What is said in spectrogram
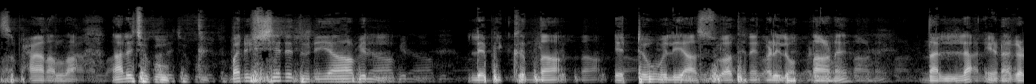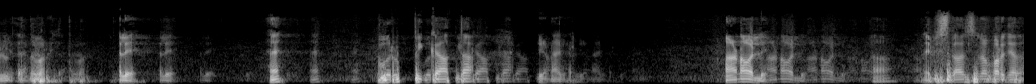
സുബാനല്ല ആലോചിക്കൂ മനുഷ്യന് ദുനിയാവിൽ ലഭിക്കുന്ന ഏറ്റവും വലിയ ആസ്വാദനങ്ങളിൽ ഒന്നാണ് നല്ല ഇണകൾ എന്ന് പറയുന്നത്. അല്ലെ? വെറുപ്പിക്കാത്ത ഇണകൾ. ആണോ അല്ലേ നബിസ്ലാസ്ലം പറഞ്ഞത്.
